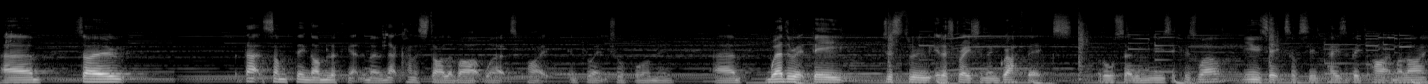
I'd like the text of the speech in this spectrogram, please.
Um, so that's something I'm looking at the moment. That kind of style of artwork is quite influential for me. Um, whether it be just through illustration and graphics, but also the music as well. Music obviously plays a big part in my life.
